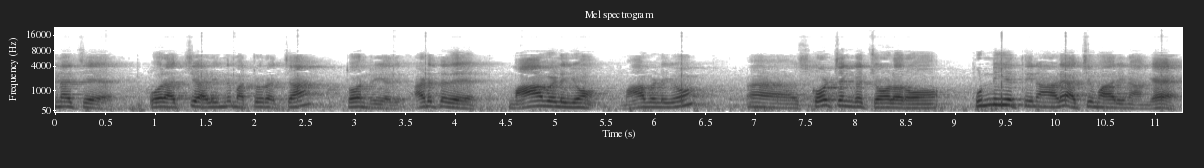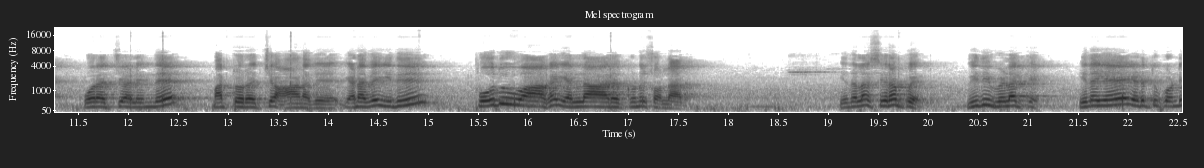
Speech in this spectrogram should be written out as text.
என்னாச்சு? ஒரு அச்சு அழிந்து மற்றொரு அச்சா தோன்றியது. அடுத்தது மாவெளியும் மாவெளியும் ஆஹ், ஸ்கோச்சங்க சோழரும் புண்ணியத்தினாலே அச்சு மாறினாங்க. ஒரு அச்சு அழிந்து மற்றொரு ஆனது. எனவே இது பொதுவாக எல்லாருக்குன்னு சொல்லாது. இதெல்லாம் சிறப்பு. விதி விலக்கு இதையே எடுத்துக்கொண்டு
